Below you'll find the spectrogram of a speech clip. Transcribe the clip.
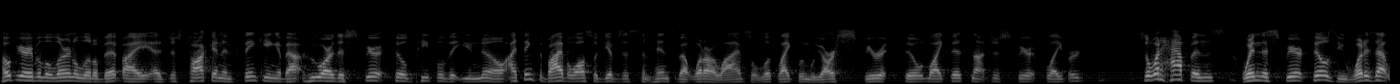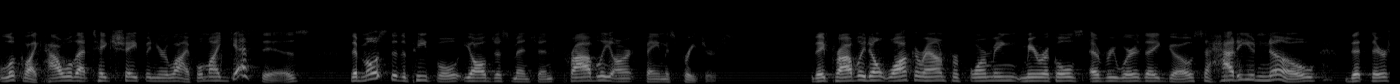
Hope you're able to learn a little bit by uh, just talking and thinking about who are the spirit filled people that you know. I think the Bible also gives us some hints about what our lives will look like when we are spirit filled like this, not just spirit flavored. So, what happens when the Spirit fills you? What does that look like? How will that take shape in your life? Well, my guess is that most of the people y'all just mentioned probably aren't famous preachers. They probably don't walk around performing miracles everywhere they go. So, how do you know that they're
